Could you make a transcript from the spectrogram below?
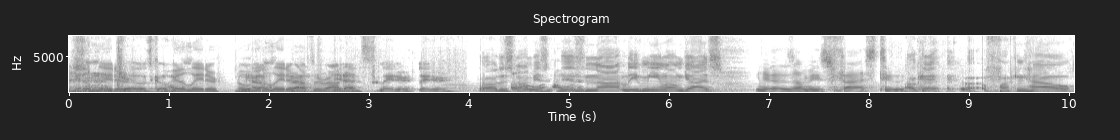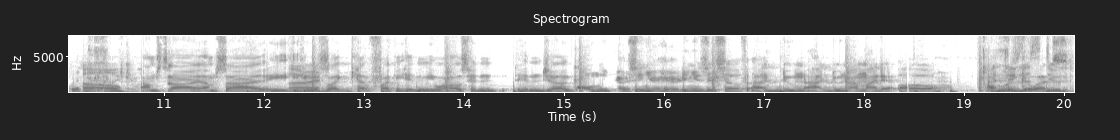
get it later. Okay, let's go. We'll get it later. No, we'll get it later no, after the round yeah, ends. Later, later. Oh, the zombies I is wanna- not leave me alone, guys. Yeah, the zombie's fast too. Okay, uh, fucking hell. Uh oh. I'm sorry. I'm sorry. He, he Alright. was like kept fucking hitting me while I was hitting hitting jug. Only person you're hurting is yourself. I do I do not mind at all. I who is it this was-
